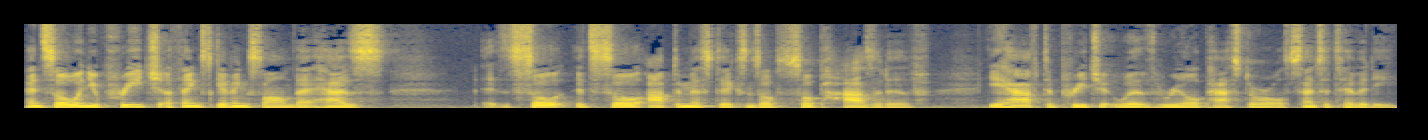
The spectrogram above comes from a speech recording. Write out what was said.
And so when you preach a Thanksgiving psalm that has it's so it's so optimistic and so so positive, you have to preach it with real pastoral sensitivity.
